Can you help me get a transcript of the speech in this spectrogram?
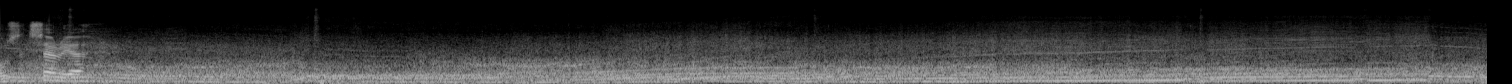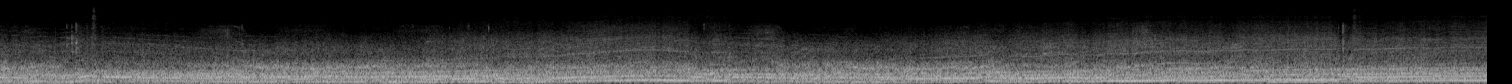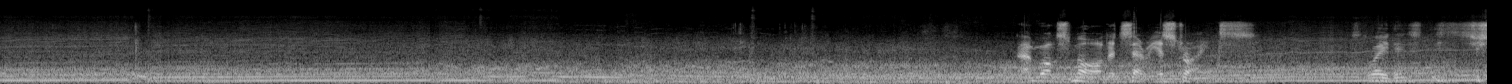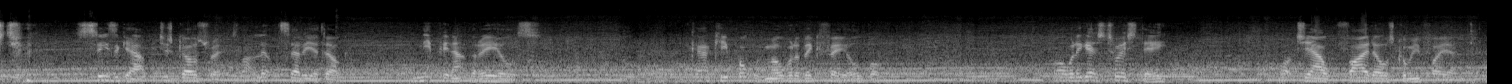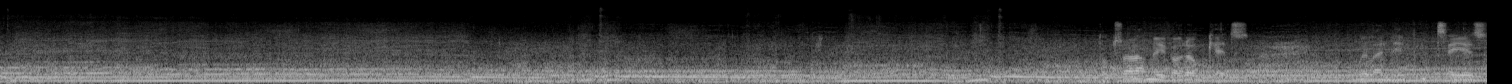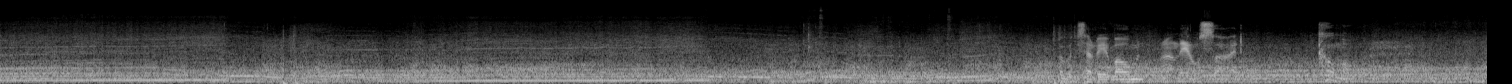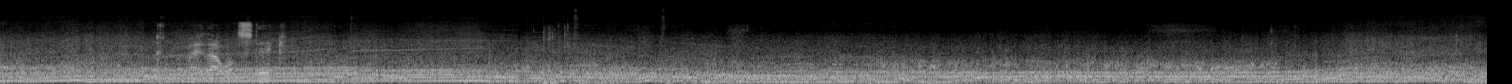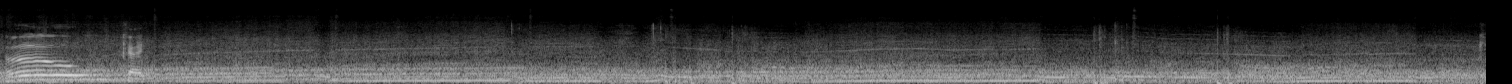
Goes the And once more, the Terrier strikes. It's the way it is. It's just sees a gap, it just goes for it. It's like a little Terrier dog, nipping at the heels. Can't keep up with him over the big field, but well, when he gets twisty, watch out. Fido's coming for you. Don't try that move at home, kids. We'll end it in tears. Have a terrier moment around the outside. Come on. Make that one stick. Okay.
